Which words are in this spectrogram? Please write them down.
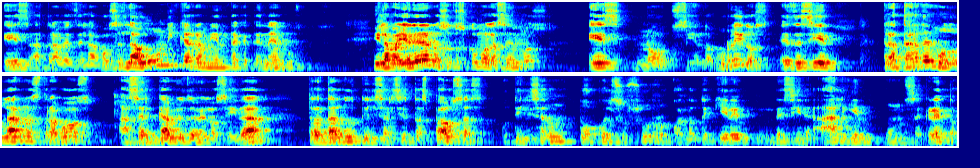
es a través de la voz. Es la única herramienta que tenemos. Y la mayoría de nosotros, ¿cómo lo hacemos? Es no siendo aburridos. Es decir, tratar de modular nuestra voz, hacer cambios de velocidad, tratar de utilizar ciertas pausas, utilizar un poco el susurro cuando te quiere decir alguien un secreto.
